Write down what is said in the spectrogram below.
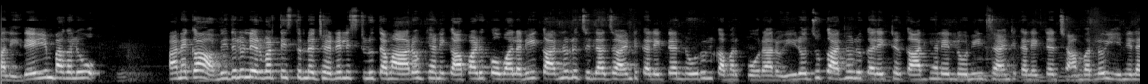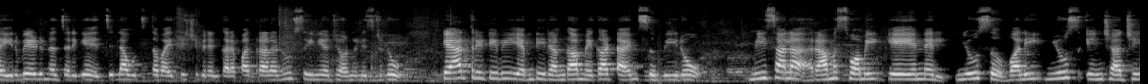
రేయింబగలు అనక విధులు నిర్వర్తిస్తున్న జర్నలిస్టులు తమ ఆరోగ్యాన్ని కాపాడుకోవాలని కర్నూలు జిల్లా జాయింట్ కలెక్టర్ నూరుల్ కమర్ కోరారు. ఈ రోజు కర్నూలు కలెక్టర్ కార్యాలయంలోని జాయింట్ కలెక్టర్ ఛాంబర్లో ఈ నెల ఇరవై ఏడున జరిగే జిల్లా ఉచిత వైద్య శిబిరం కరపత్రాలను సీనియర్ జర్నలిస్టులు KR three TV MD Ranga Mega Times bureau Meesala Ramaswamy KNL news Vali news incharge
